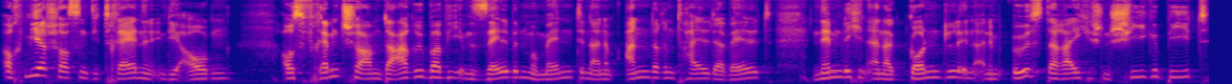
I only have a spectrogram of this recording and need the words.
Auch mir schossen die Tränen in die Augen, aus Fremdscham darüber, wie im selben Moment in einem anderen Teil der Welt, nämlich in einer Gondel in einem österreichischen Skigebiet,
